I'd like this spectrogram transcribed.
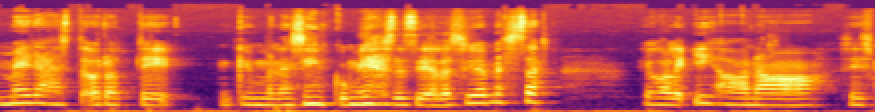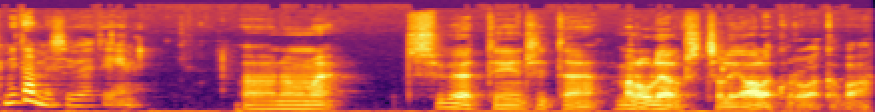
Meitähän sitten odotti kymmenen sinkkumiestä siellä syömässä, joka oli ihanaa. Siis mitä me syötiin? No me syötiin sitä, mä luulin aluksi, että se oli alkuruoka vaan.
